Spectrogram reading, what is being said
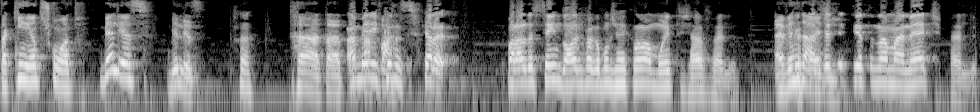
tá 500 conto. Beleza, beleza. tá, tá, tá, tá Americano, fácil. cara, parada 100 dólares, vagabundo já reclama muito já, velho. É verdade, 180 na manete, velho.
